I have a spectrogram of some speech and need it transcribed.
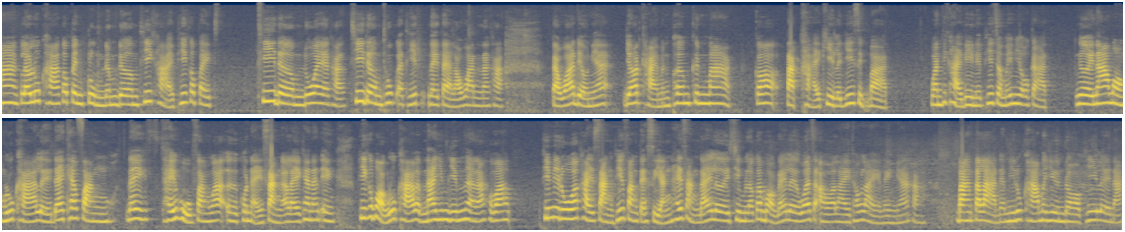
มาก แล้วลูกค้าก็เป็นกลุ่มเดิมๆที่ขายพี่ก็ไปที่เดิมด้วยอะค่ะที่เดิมทุกอาทิตย์ในแต่ละวันนะคะ แต่ว่าเดี๋ยวนี้ยอดขายมันเพิ่มขึ้นมาก ก็ตักขายขีดละ 20 บาท วันที่ขายดีเนี่ยพี่จะไม่มีโอกาส เงยหน้ามองลูกค้าเลยได้แค่ฟังได้ใช้หูฟังว่าเออคนไหนสั่งอะไรแค่นั้นเอง พี่ก็บอกลูกค้าแบบหน้ายิ้มๆเนี่ยนะเพราะว่าพี่ไม่รู้ว่าใครสั่งพี่ฟังแต่เสียงให้สั่งได้เลยชิมแล้วก็บอกได้เลยว่าจะเอาอะไรเท่าไหร่อะไรอย่างเงี้ยค่ะ บางตลาดเนี่ยมีลูกค้ามายืนรอพี่เลยนะ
